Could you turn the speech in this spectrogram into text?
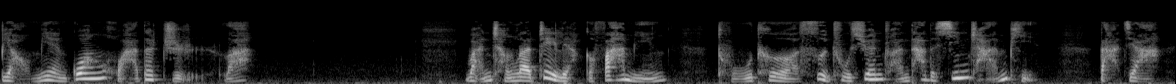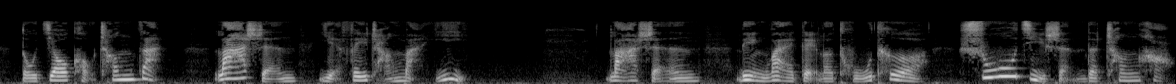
表面光滑的纸了。完成了这两个发明，图特四处宣传他的新产品，大家都交口称赞，拉神也非常满意。拉神另外给了图特书记神的称号。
